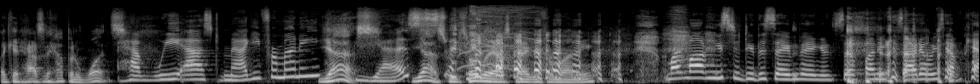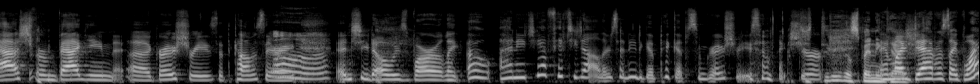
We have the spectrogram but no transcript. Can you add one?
like it hasn't happened once Have we asked Maggie for money? yes Yes. yes we totally asked maggie for money My mom used to do the same thing. It's so funny because I'd always have cash from bagging uh, groceries at the commissary, and she'd always borrow like, "Oh, honey, do you have fifty dollars? I need to go pick up some groceries." I'm like, "Sure." did a little spending and my dad was like, "Why are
